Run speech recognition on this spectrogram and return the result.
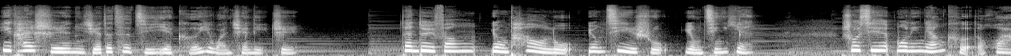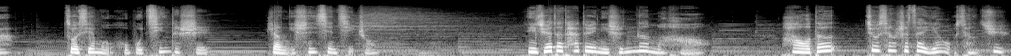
一开始你觉得自己也可以完全理智。但对方用套路、用技术、用经验，说些模棱两可的话，做些模糊不清的事，让你深陷其中。你觉得他对你是那么好，好的就像是在演偶像剧。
